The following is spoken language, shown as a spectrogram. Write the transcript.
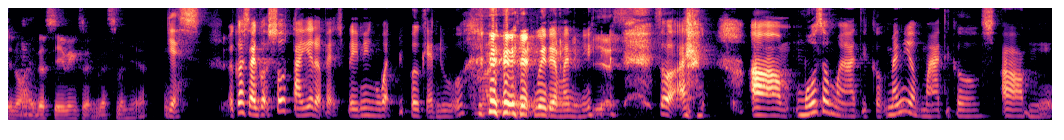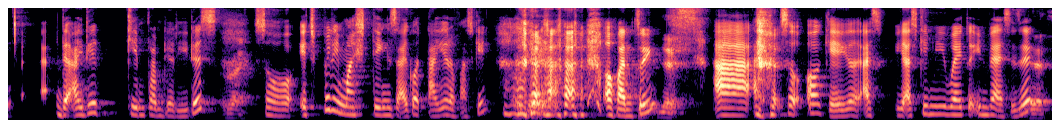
you know Mm. either savings or investment here? yes. Because I got so tired of explaining what people can do with their money. Yes. So I, um, most of my articles, many of my articles, um, the idea came from the readers. Right. So it's pretty much things I got tired of asking, of answering. Yes. Uh, so okay, you're, ask, you're asking me where to invest, is it? Yes.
